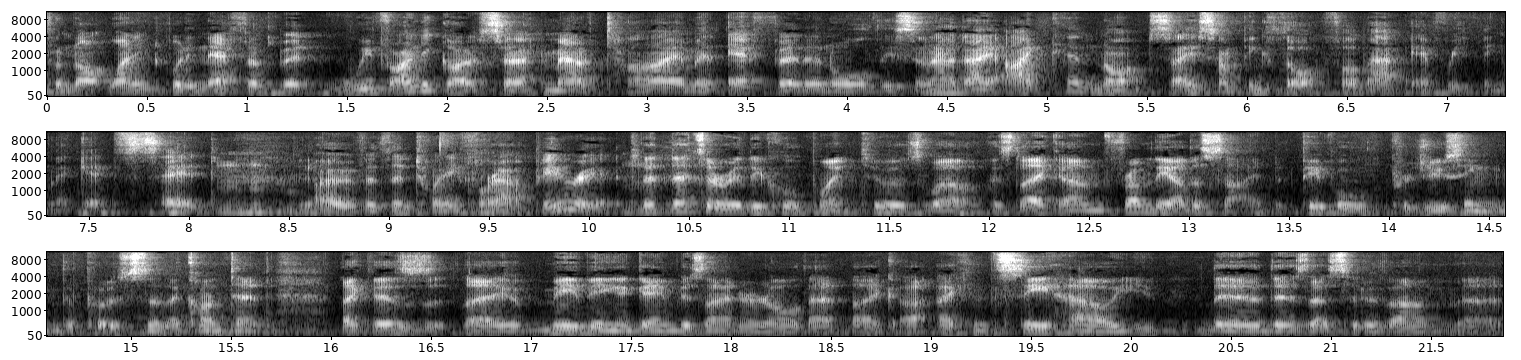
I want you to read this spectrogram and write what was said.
for not wanting to put in effort, but we've only got a certain amount of time and effort and all this in our day. I cannot say something thoughtful about everything that gets said over the 24 hour period. That, that's a really cool point too, as well. Because like um, from the other side, people producing the posts and the content, like there's like me being a game designer and all that. Like I, I can see how you there, there's that sort of um, uh,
